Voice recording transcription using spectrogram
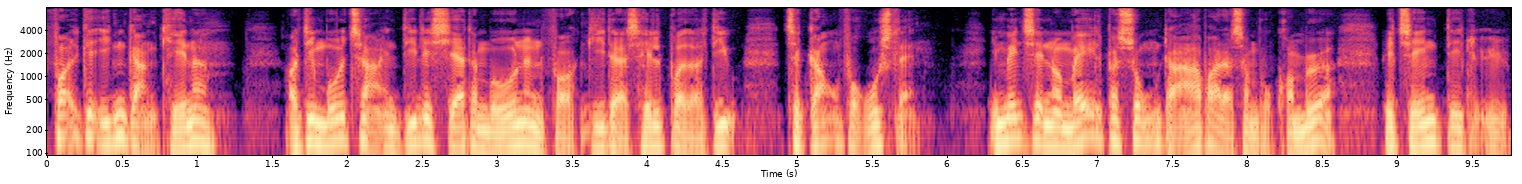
folket ikke engang kender, og de modtager en lille chat om måneden for at give deres helbred og liv til gavn for Rusland. Imens en normal person, der arbejder som programmør, vil tjene det,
